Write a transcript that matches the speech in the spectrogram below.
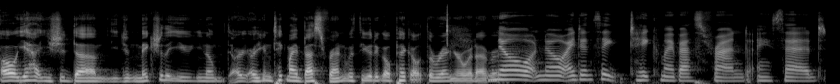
"Oh yeah, you should um, you make sure that you you know are, are you gonna take my best friend with you to go pick out the ring or whatever?" No, no, I didn't say take my best friend. I said,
